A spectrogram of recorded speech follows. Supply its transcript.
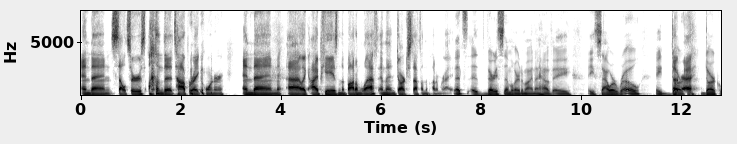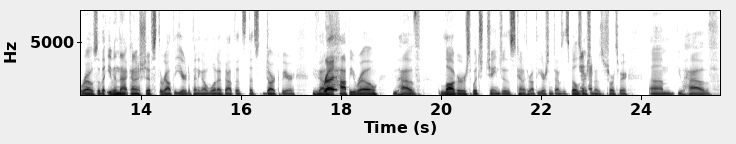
and then seltzers on the top right corner, and then uh, like IPAs in the bottom left, and then dark stuff on the bottom right. That's uh, very similar to mine. I have a a sour row, a dark Okay. dark row, so that even that kind of shifts throughout the year depending on what I've got. That's that's dark beer. You've got Right. a hoppy row. You have lagers, which changes kind of throughout the year. Sometimes it's pilsner, Mhm. sometimes it's Schwarzbier. Um, you have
